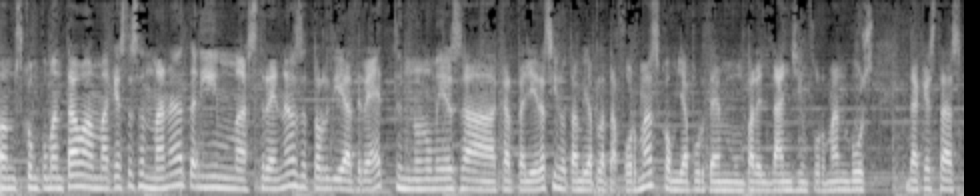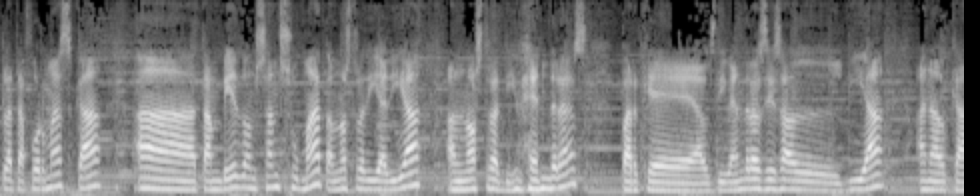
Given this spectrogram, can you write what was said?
Doncs, com comentàvem, aquesta setmana tenim estrenes a tort i a dret, no només a cartellera, sinó també a plataformes, com ja portem un parell d'anys informant-vos d'aquestes plataformes que eh, també doncs, s'han sumat al nostre dia a dia, al nostre divendres, perquè els divendres és el dia en el que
